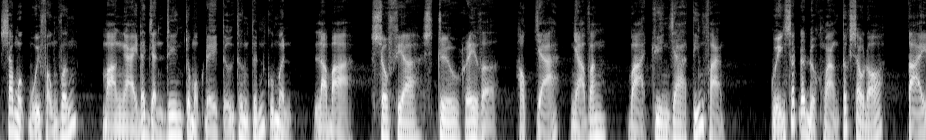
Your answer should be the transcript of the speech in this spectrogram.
sau một buổi phỏng vấn mà Ngài đã dành riêng cho một đệ tử thân tín của mình là bà Sophia Stilgraver, học giả, nhà văn và chuyên gia tiếng Phạn. Quyển sách đã được hoàn tất sau đó tại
